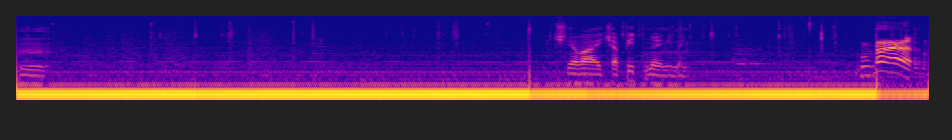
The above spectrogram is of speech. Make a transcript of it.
Hmm. E cineva aici pit? Nu e nimeni. Burn!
